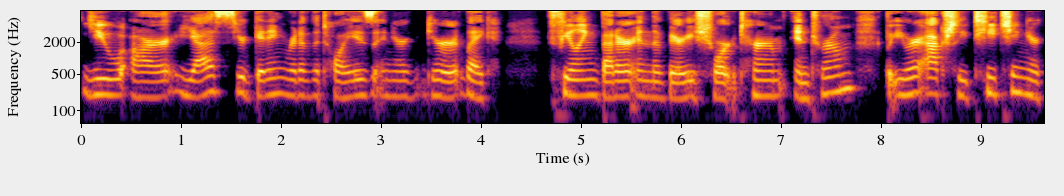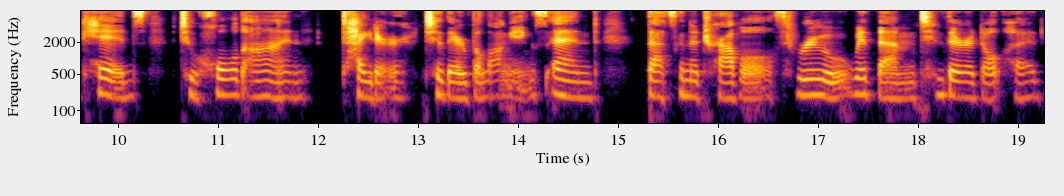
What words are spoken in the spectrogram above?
you are yes, you're getting rid of the toys and you're you're like feeling better in the very short term interim, but you are actually teaching your kids to hold on tighter to their belongings and that's going to travel through with them to their adulthood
